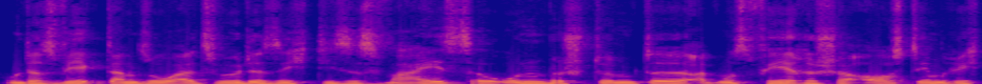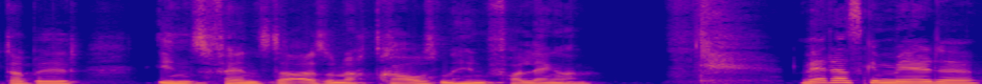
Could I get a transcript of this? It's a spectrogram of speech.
Und das wirkt dann so, als würde sich dieses weiße, unbestimmte, atmosphärische aus dem Richterbild ins Fenster, also nach draußen hin verlängern. Wer das Gemälde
